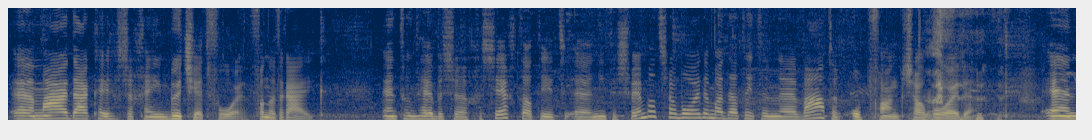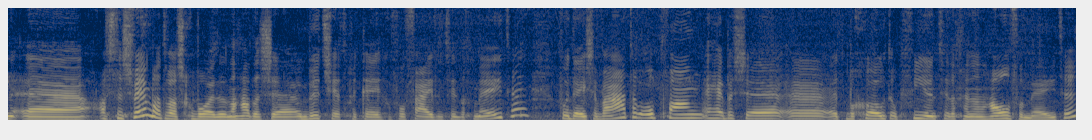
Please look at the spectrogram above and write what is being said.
Eh, maar daar kregen ze geen budget voor van het Rijk. En toen hebben ze gezegd dat dit eh, niet een zwembad zou worden, maar dat dit een eh, wateropvang zou worden. En eh, als het een zwembad was geworden, dan hadden ze een budget gekregen voor 25 meter. Voor deze wateropvang hebben ze het begroot op 24,5 meter.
